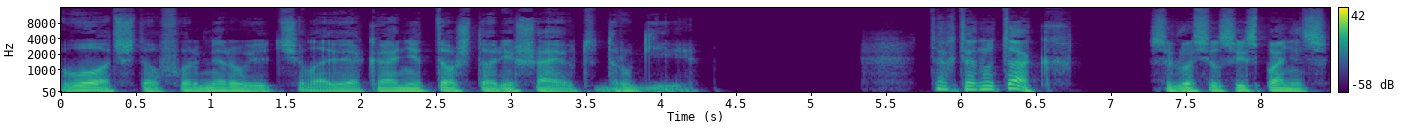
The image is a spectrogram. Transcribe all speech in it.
вот что формирует человека, а не то, что решают другие. «Так-то ну так», — согласился испанец,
